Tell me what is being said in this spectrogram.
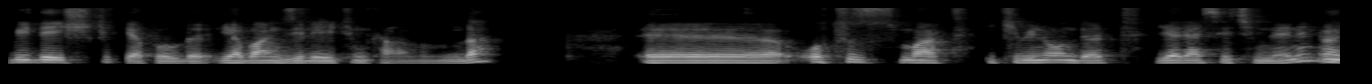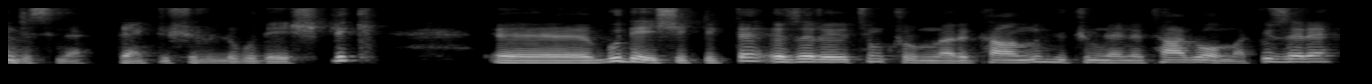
bir değişiklik yapıldı yabancı dil eğitim kanununda. 30 Mart 2014 yerel seçimlerinin öncesine denk düşürüldü bu değişiklik. Bu değişiklikte özel öğretim kurumları kanunun hükümlerine tabi olmak üzere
